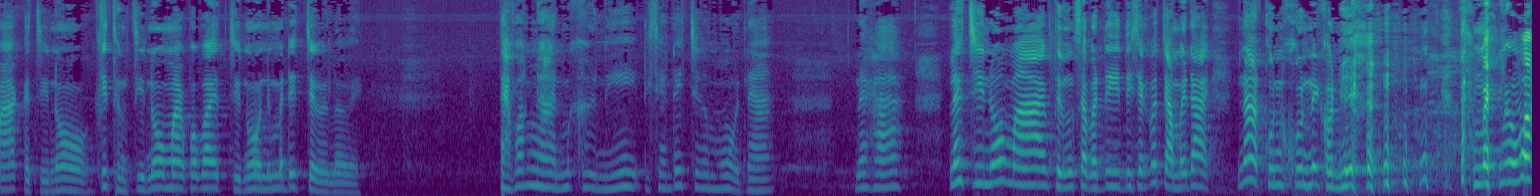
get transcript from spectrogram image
มาร์กกับจีโน่คิดถึงจีโน่มากเพราะว่าจีโน่นี่ไม่ได้เจอเลย แต่ว่างานเมื่อคืนนี้ดิฉันได้เจอหมดนะนะคะ แล้วจีโน่มาถึงสวัสดีดิฉันก็จำไม่ได้ หน้าคุ้นๆในคนนี้แต่ไม่รู้ว่า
